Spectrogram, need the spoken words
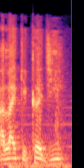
I like it, Kudgy.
